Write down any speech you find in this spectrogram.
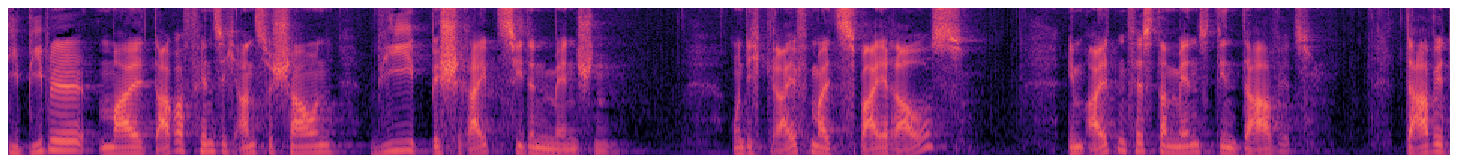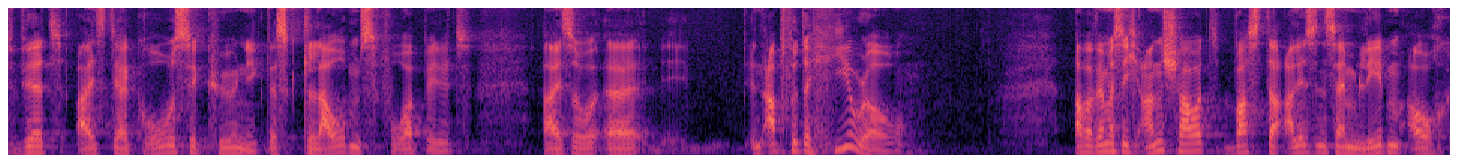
die Bibel mal daraufhin sich anzuschauen, wie beschreibt sie den Menschen. Und ich greife mal zwei raus. Im Alten Testament den David. David wird als der große König, das Glaubensvorbild, also äh, ein absoluter Hero. Aber wenn man sich anschaut, was da alles in seinem Leben auch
